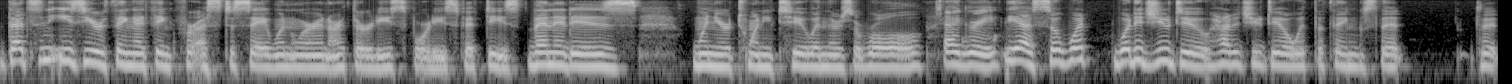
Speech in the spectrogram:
that's an easier thing I think for us to say when we're in our 30s, 40s, 50s than it is when you're 22 and there's a role. I agree. Yeah. So what what did you do? How did you deal with the things that that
